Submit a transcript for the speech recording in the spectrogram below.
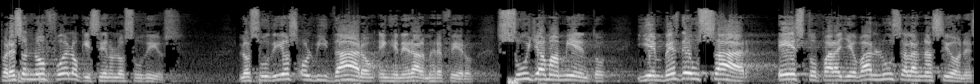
Pero eso no fue lo que hicieron los judíos. Los judíos olvidaron, en general me refiero, su llamamiento y en vez de usar esto para llevar luz a las naciones,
